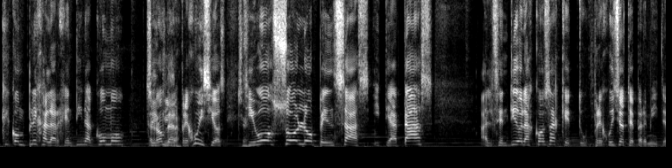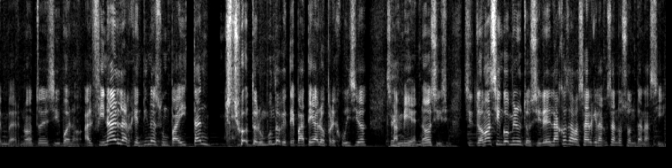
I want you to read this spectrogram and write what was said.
qué compleja la Argentina, cómo te Sí, rompen claro. los prejuicios. Sí. Si vos solo pensás y te atás al sentido de las cosas que tus prejuicios te permiten ver, ¿no? Entonces, y bueno, al final la Argentina es un país tan choto en un mundo que te patea los prejuicios Sí. también, ¿no? Si, si tomás cinco minutos y lees las cosas, vas a ver que las cosas no son tan así.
